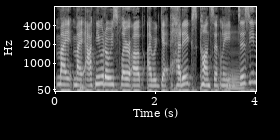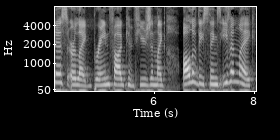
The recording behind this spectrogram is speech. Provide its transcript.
my my acne would always flare up. I would get headaches constantly, Mm. dizziness or like brain fog, confusion, like all of these things. Even like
